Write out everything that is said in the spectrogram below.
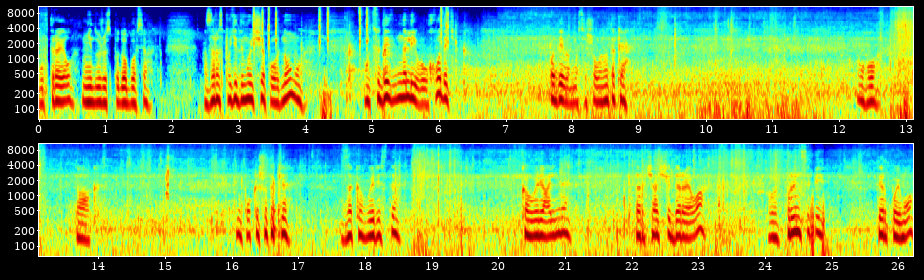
Був трейл, мені дуже сподобався. А зараз поїдемо ще по одному. От сюди він наліво уходить. Подивимося, що воно таке. Ого. Так. Ну поки що таке заковирісте, ковиряльне, торчащі дерева. Але в принципі терпимо.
